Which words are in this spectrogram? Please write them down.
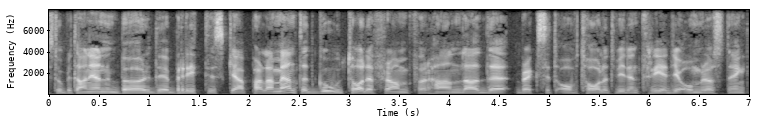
I Storbritannien bör det brittiska parlamentet godta det framförhandlade Brexit-avtalet vid en tredje omröstning.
